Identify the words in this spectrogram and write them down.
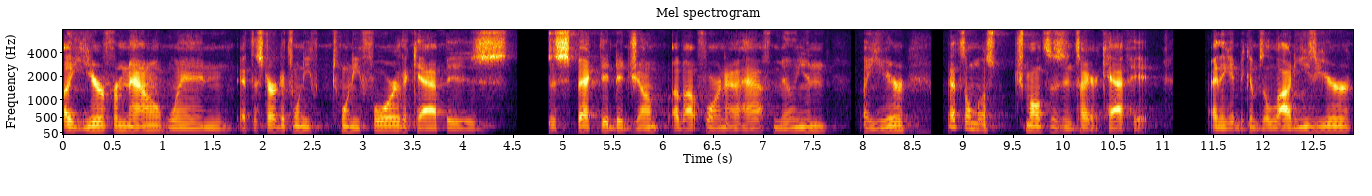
a year from now, when at the start of 2024, the cap is suspected to jump about four and a half million a year, that's almost Schmaltz's entire cap hit. I think it becomes a lot easier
